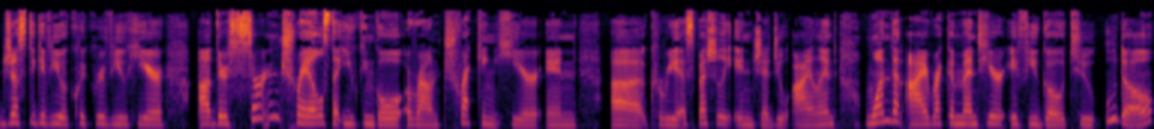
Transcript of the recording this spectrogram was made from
just to give you a quick review here, uh, there's certain trails that you can go around trekking here in uh, Korea, especially in Jeju Island. One that I recommend here if you go to Udo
